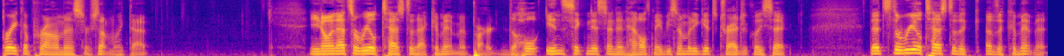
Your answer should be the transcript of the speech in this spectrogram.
break a promise or something like that. You know, and that's a real test of that commitment part. The whole in sickness and in health, maybe somebody gets tragically sick. That's the real test of the of the commitment,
